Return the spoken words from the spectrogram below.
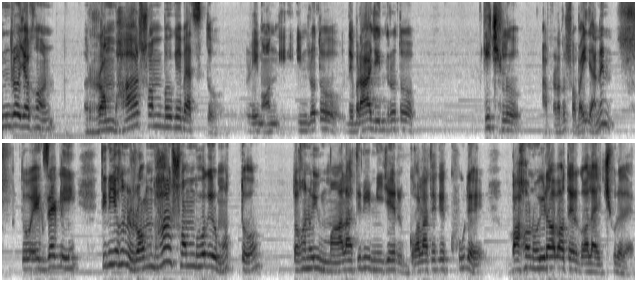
ইন্দ্র যখন রম্ভা সম্ভোগে ব্যস্ত ইন্দ্র তো, দেবরাজ, ইন্দ্র তো কি ছিল আপনারা তো সবাই জানেন। তো এক্স্যাক্টলি তিনি যখন রম্ভা সম্ভোগে মত্ত, তখন ওই মালা তিনি নিজের গলা থেকে খুলে বাহন ঐরাবতের গলায় ছুঁড়ে দেন।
